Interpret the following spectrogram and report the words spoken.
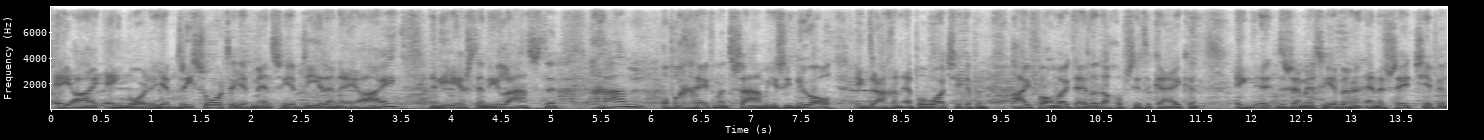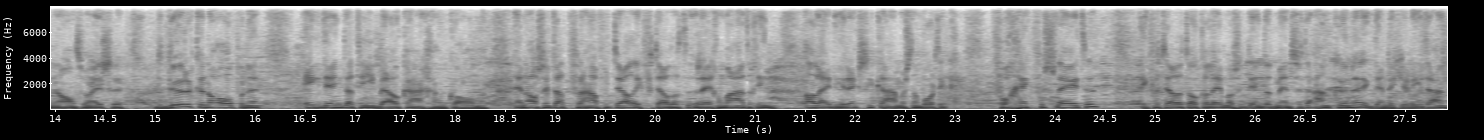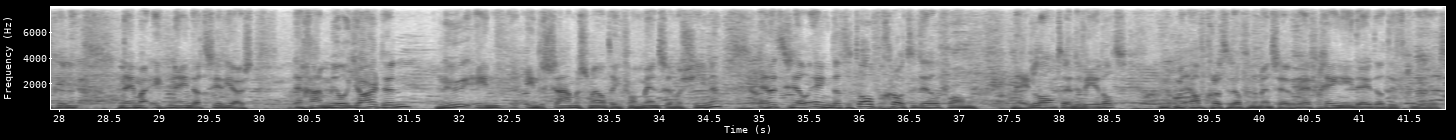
AI één worden. Je hebt drie soorten. Je hebt mensen, je hebt dieren en AI. En die eerste en die laatste gaan op een gegeven moment samen. Je ziet nu al, ik draag een Apple Watch. Ik heb een iPhone waar ik de hele dag op zit te kijken. Ik, eh, er zijn mensen die hebben een NFC-chip in hun hand... waarmee ze de deuren kunnen openen. Ik denk dat die bij elkaar gaan komen. En als ik dat verhaal vertel... ik vertel dat regelmatig in allerlei directiekamers... dan word ik voor gek versleten. Ik vertel het ook alleen maar als ik denk dat mensen het aan kunnen. Ik denk dat jullie het aan kunnen. Nee, maar ik meen dat serieus. Er gaan miljarden nu in, in de samensmelting van mens en machine. En het is heel eng dat het overgrote deel van Nederland en de wereld... het overgrote deel van de mensen heeft, heeft geen idee dat dit gebeurt.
